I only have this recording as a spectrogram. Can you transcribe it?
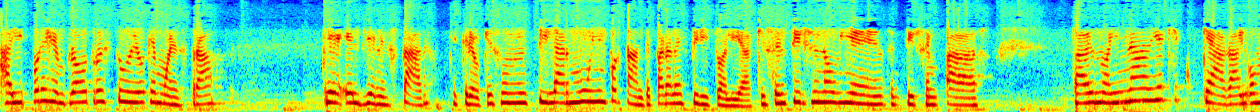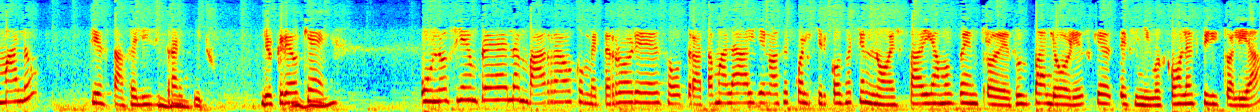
hay, por ejemplo, otro estudio que muestra que el bienestar, que creo que es un pilar muy importante para la espiritualidad, que es sentirse uno bien, sentirse en paz. ¿Sabes? No hay nadie que, haga algo malo si está feliz y tranquilo. Yo creo que uno siempre la embarra o comete errores o trata mal a alguien o hace cualquier cosa que no está, digamos, dentro de esos valores que definimos como la espiritualidad,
